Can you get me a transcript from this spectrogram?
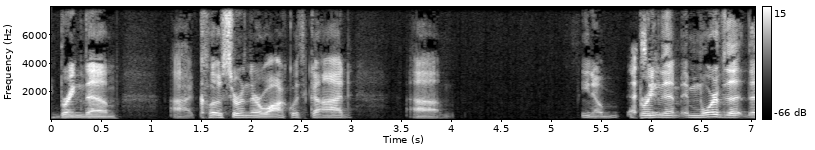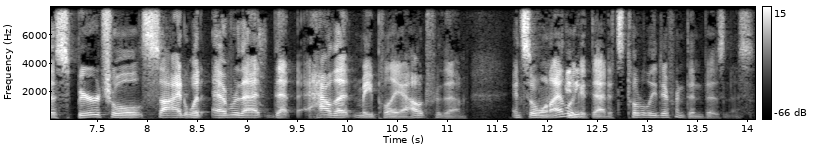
bring them uh, closer in their walk with God? Um, you know, That's bring it. them more of the, the spiritual side, whatever that, that, how that may play out for them. And so when I look any, at that, it's totally different than business.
